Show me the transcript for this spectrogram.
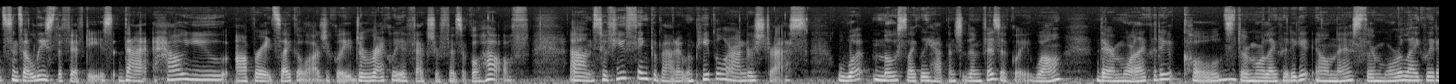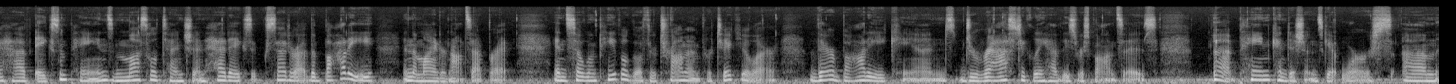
since at least the 50s, that how you operate psychologically directly affects your physical health. Um, so, if you think about it, when people are under stress, what most likely happens to them physically? Well, they're more likely to get colds, they're more likely to get illness, they're more likely to have aches and pains, muscle tension, headaches, etc. The body and the mind are not separate. And so, when people go through trauma in particular, their body can drastically have these responses. Uh, pain conditions get worse. Um,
